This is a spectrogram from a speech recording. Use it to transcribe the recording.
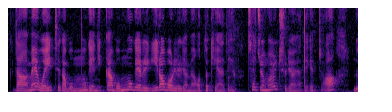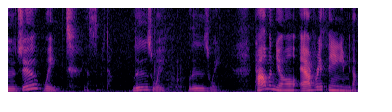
그 다음에 weight가 몸무게니까 몸무게를 잃어버리려면 어떻게 해야 돼요? 체중을 줄여야 되겠죠. lose weight 였습니다. lose weight, lose weight. 다음은요, everything입니다.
